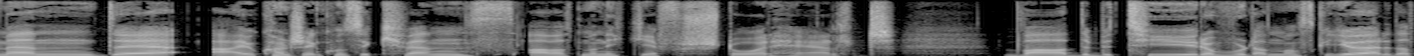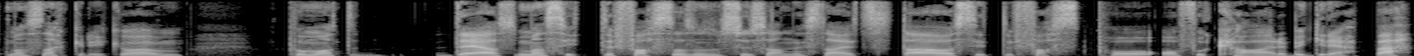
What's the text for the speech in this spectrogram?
Men det er jo kanskje en konsekvens av at man ikke forstår helt hva det betyr, og hvordan man skal gjøre det. At man snakker ikke om på en måte det altså Man sitter fast, altså som Susanne sa i stad, og sitter fast på å forklare begrepet.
